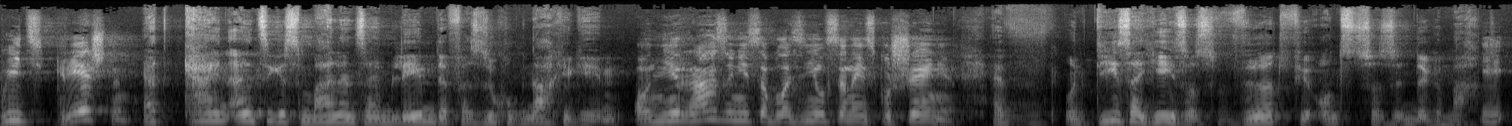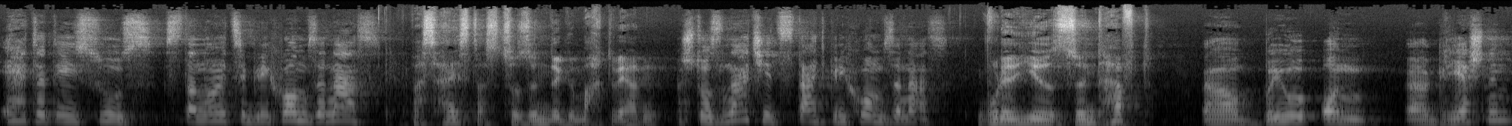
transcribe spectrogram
быть грешным. Er hat kein einziges Mal in seinem Leben der Versuchung nachgegeben. Он ни разу не соблазнился на искушение. Er, und dieser Jesus wird für uns zur Sünde gemacht. И этот Иисус становится грехом за нас. Was heißt das, zur Sünde gemacht werden? Что значит стать грехом за нас? Wurde Jesus sündhaft? Äh, был он äh, грешным?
